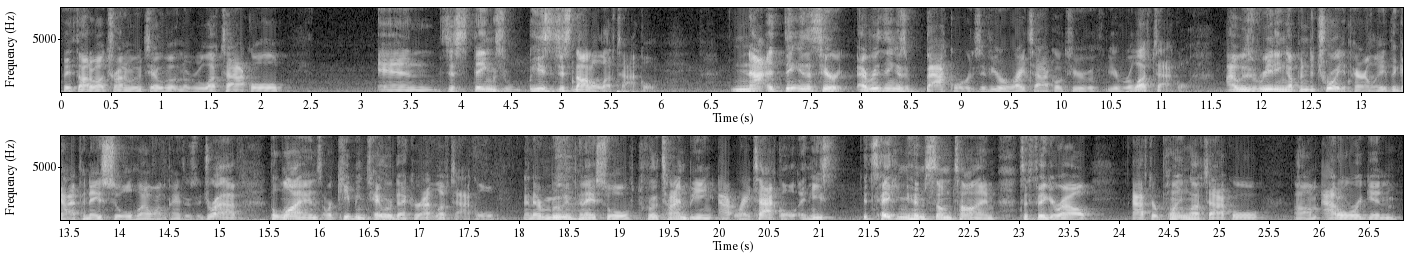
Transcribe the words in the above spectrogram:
they thought about trying to move Taylor Moton over left tackle, and just things. He's just not a left tackle not thing let's hear it everything is backwards if you're a right tackle to your, your left tackle I was reading up in Detroit, apparently, the guy, Penei Sewell, who I want the Panthers to draft, the Lions are keeping Taylor Decker at left tackle, and they're moving Penei Sewell for the time being at right tackle. And he's it's taking him some time to figure out after playing left tackle um, at Oregon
